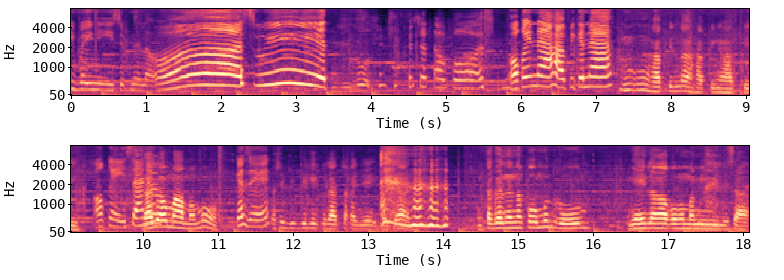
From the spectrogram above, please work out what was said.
iba iniisip nila. Oh, sweet! Siya tapos. Okay na, happy ka na. Mm happy na, happy happy. Okay, sana... Lalo ang mama mo. Kasi, Kasi bibigay ko lahat sa kanya ito yan. Ang tagal na ng common room, ngayon lang ako mamimili sa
